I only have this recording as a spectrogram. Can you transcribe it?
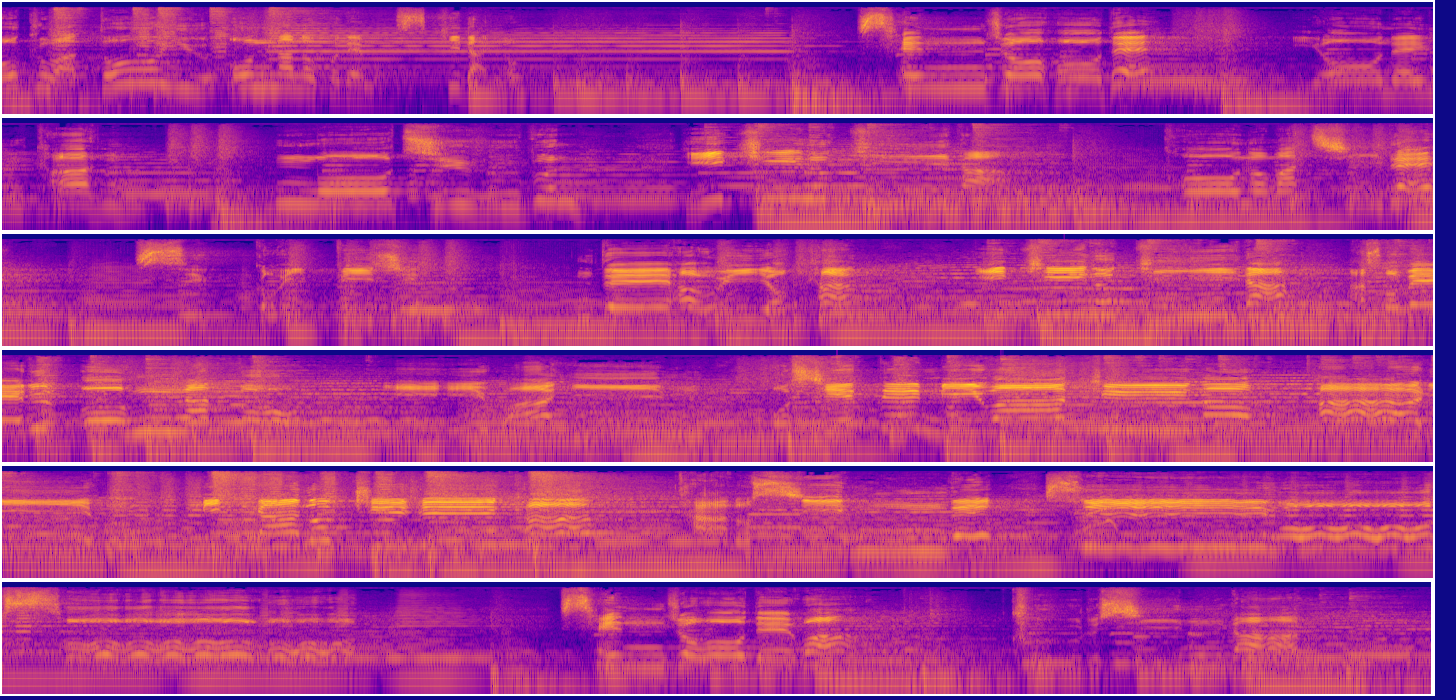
僕はどういう女の子でも好きだよ。戦場で4年間もう十分生き抜きだ。この街ですっごい美人。出会う予感生き抜きだ。遊べる女といいワイン教えてみわきのパリを3日の休暇楽しんで過ごそう戦場では苦しんだの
